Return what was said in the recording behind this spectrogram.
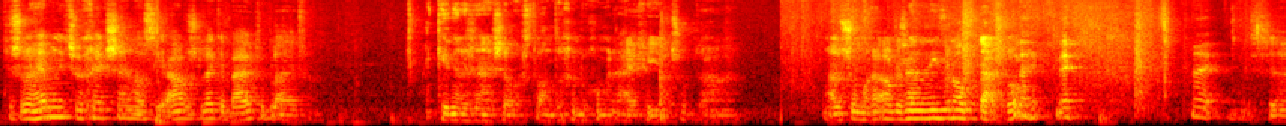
Het zou helemaal niet zo gek zijn als die ouders lekker buiten blijven. Kinderen zijn zelfstandig genoeg om hun eigen jas op te hangen. Nou, sommige ouders zijn er niet van overtuigd, hoor. Nee, nee. Nee. Dus, eh,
